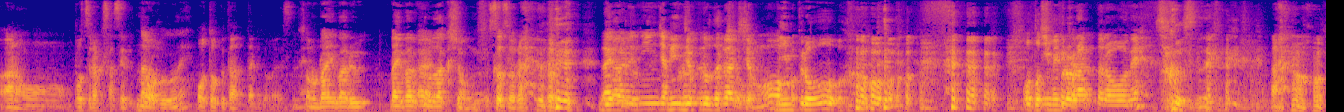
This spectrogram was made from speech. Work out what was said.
あの没落させるとなるほどね。お得だったりとかですね。そのライバルライバルプロダクション、そうそうライバル ライバル忍者プロダクション。を。忍プロを。落とし忍プロラッタロをね。そうですね。あの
